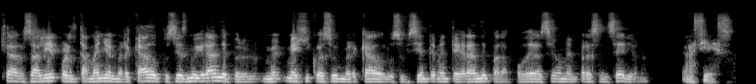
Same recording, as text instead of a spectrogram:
Claro, salir por el tamaño del mercado, pues sí es muy grande, pero México es un mercado lo suficientemente grande para poder hacer una empresa en serio, ¿no? Así es.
